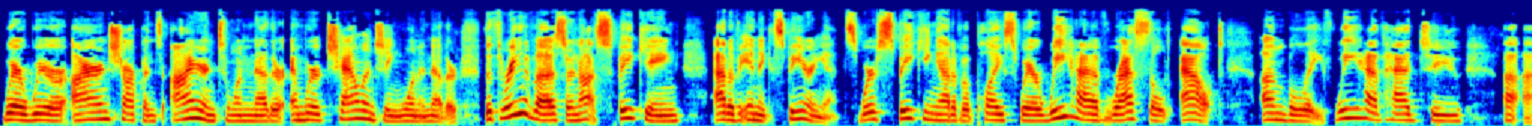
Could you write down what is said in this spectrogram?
where we're iron sharpens iron to one another and we're challenging one another. The three of us are not speaking out of inexperience. We're speaking out of a place where we have wrestled out unbelief. We have had to uh,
